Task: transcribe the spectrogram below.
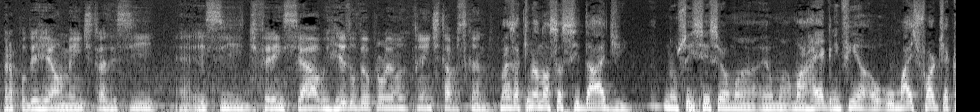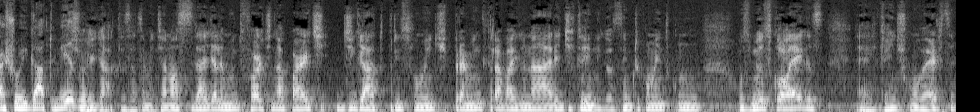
para poder realmente trazer esse, é, esse diferencial e resolver o problema que o cliente está buscando. Mas aqui na nossa cidade, não sei se isso é uma, é uma, uma regra, enfim, o mais forte é cachorro e gato mesmo? Cachorro e gato, exatamente. A nossa cidade é muito forte na parte de gato, principalmente para mim que trabalho na área de clínica. Eu sempre comento com os meus colegas é, que a gente conversa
